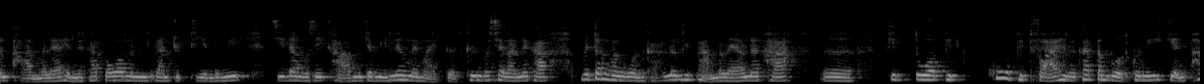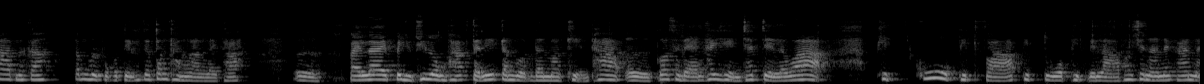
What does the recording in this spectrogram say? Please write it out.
มันผ่านมาแล้วเห็นไหมคะ เพราะว่ามันมีการจุดเทียนตรงนี้ สีดำกับสีขาวมันจะมีเรื่องใหม่ๆ เกิดขึ้น เพราะฉะนั้นนะคะ ไม่ต้องกังวลค่ะ เรื่องที่ผ่านมาแล้วนะคะเออผิดตัวผิดคู่ผิดฝายเห็นไหมคะตำรวจคนนี้เขียนภาพนะคะ ตำรวจปกติเขาจะต้องทำงานอะไรคะ เออ ไปไล่ไปอยู่ที่โรงพัก แต่นี่ตำรวจดันมาเขียนภาพ เออ ก็แสดงให้เห็นชัดเจนแล้วว่า ผิดคู่ผิดฝาผิดตัวผิดเวลา เพราะฉะนั้นนะคะใน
